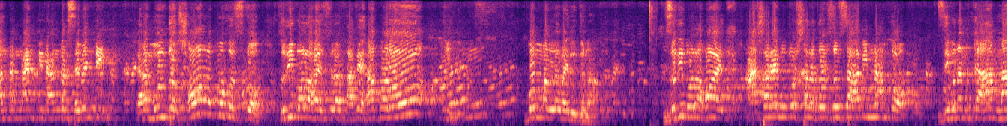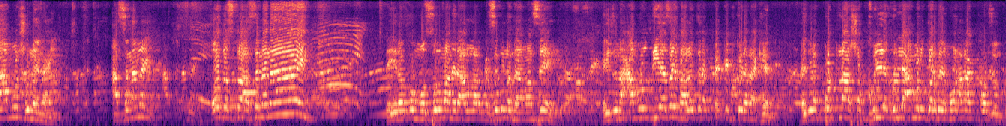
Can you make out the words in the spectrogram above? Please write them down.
আন্ডার নাইনটিন আন্ডার সেভেন্টিন কারা মূল দল, সব মুখস্থ। যদি বলা হয় সুরা ফাতেহা পড়ো, বোম মারলে বাইরে না। যদি বলা হয় আশারে মুবশারা দর্শন সাহাবীর নাম তো জীবনের কার নামও শুনে নাই। আছে না নাই? ও দোস্ত, আছে না নাই? এইরকম মুসলমানের আল্লাহর কাছে কোনো দাম আছে? এই জন্য আমল দিয়া যায়, ভালো করে প্যাকেট করে রাখেন। এগুলো পটলা সব খুললে খুললে আমল করবেন মরার আগ পর্যন্ত।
